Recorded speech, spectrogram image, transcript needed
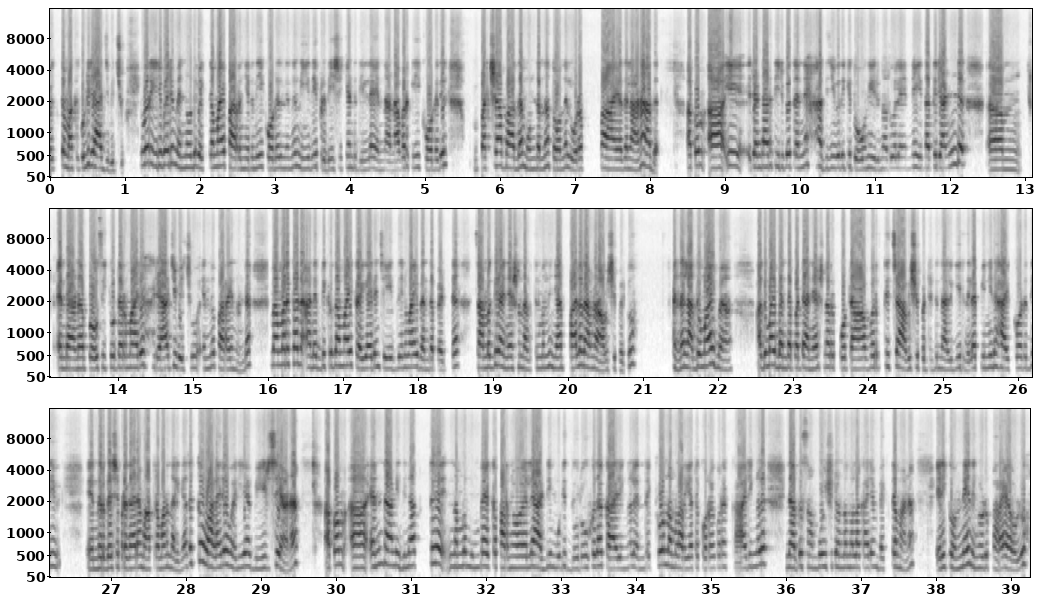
വ്യക്തമാക്കിക്കൊണ്ട് രാജിവെച്ചു. ഇവർ ഇരുവരും എന്നോട് വ്യക്തമായി പറഞ്ഞിരുന്നു ഈ കോടതിയിൽ നിന്ന് നീതി പ്രതീക്ഷിക്കേണ്ടതില്ല എന്നാണ്. അവർക്ക് ഈ കോടതിയിൽ പക്ഷാപാതം ഉണ്ടെന്ന തോന്നൽ ഉറപ്പായതിലാണ് അത്. അപ്പം ഈ രണ്ടായിരത്തി ഇരുപത് തന്നെ അതിജീവിതയ്ക്ക് തോന്നിയിരുന്നു. അതുപോലെ തന്നെ ഇന്നത്തെ രണ്ട് എന്താണ് പ്രോസിക്യൂട്ടർമാര് രാജിവെച്ചു എന്ന് പറയുന്നുണ്ട്. മെമ്മറി കാർഡ് അനധികൃതമായി കൈകാര്യം ചെയ്തതിനുമായി ബന്ധപ്പെട്ട് സമഗ്ര അന്വേഷണം നടത്തണമെന്ന് ഞാൻ പലതവണ ആവശ്യപ്പെട്ടു. എന്നാൽ അതുമായി അതുമായി ബന്ധപ്പെട്ട അന്വേഷണ റിപ്പോർട്ട് ആവർത്തിച്ച് ആവശ്യപ്പെട്ടിട്ട് നൽകിയിരുന്നില്ല. പിന്നീട് ഹൈക്കോടതി നിർദ്ദേശപ്രകാരം മാത്രമാണ് നൽകിയത്. അതൊക്കെ വളരെ വലിയ വീഴ്ചയാണ്. അപ്പം എന്താണ് ഇതിനകത്ത് നമ്മൾ മുമ്പേ ഒക്കെ പറഞ്ഞ പോലെ അടിമുടി ദുരൂഹത കാര്യങ്ങൾ എന്തൊക്കെയോ നമ്മൾ അറിയാത്ത കുറെ കുറെ കാര്യങ്ങൾ ഇതിനകത്ത് സംഭവിച്ചിട്ടുണ്ടെന്നുള്ള കാര്യം വ്യക്തമാണ്. എനിക്ക് ഒന്നേ നിങ്ങളോട് പറയാവുള്ളൂ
